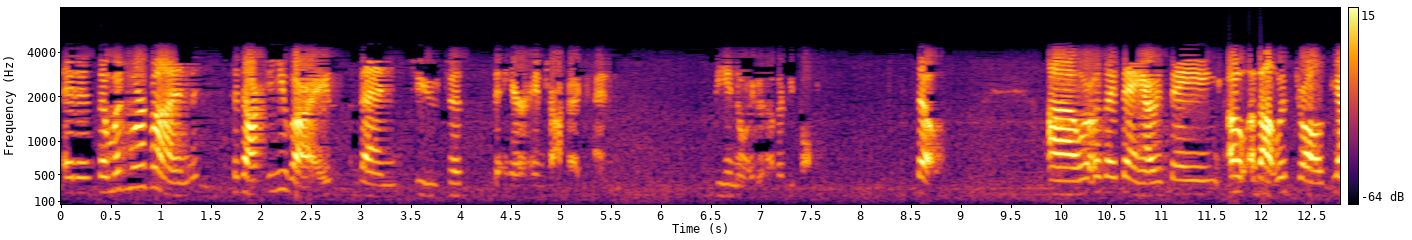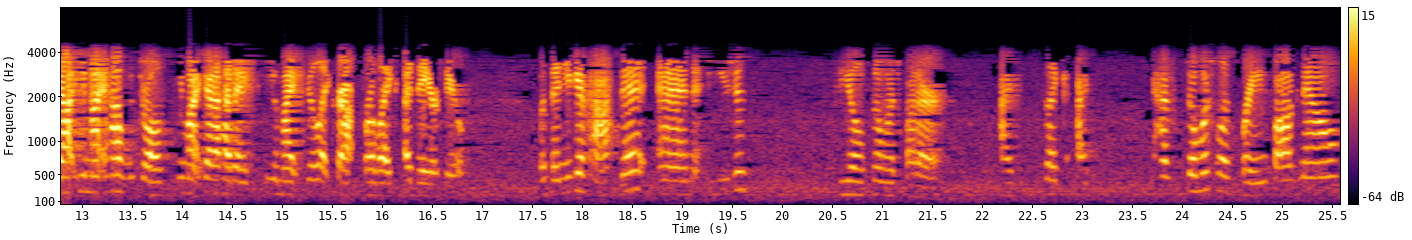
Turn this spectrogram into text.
it is so much more fun to talk to you guys than to just sit here in traffic and be annoyed with other people. So, uh, what was I saying? I was saying, oh, about withdrawals. Yeah, you might have withdrawals. You might get a headache. You might feel like crap for like a day or two. But then you get past it and you just feel so much better. I like I have so much less brain fog now.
